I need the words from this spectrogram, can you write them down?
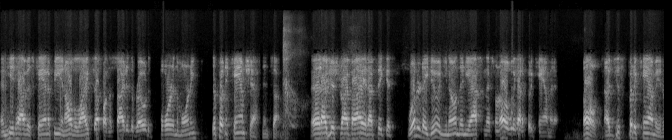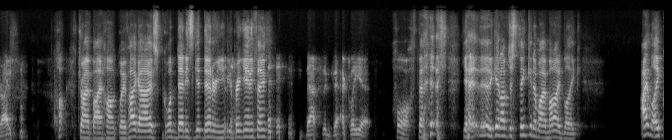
and he'd have his canopy and all the lights up on the side of the road at four in the morning. They're putting a camshaft in something. And I just drive by and I'm thinking, what are they doing? You know, and then you ask the next one, oh, we had to put a cam in it. Oh, I just put a cam in, right? drive by honk wave. Hi guys, going to Denny's to get dinner. You need me to bring you anything? That's exactly it. Oh, that, yeah. And again, I'm just thinking in my mind, like, I like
